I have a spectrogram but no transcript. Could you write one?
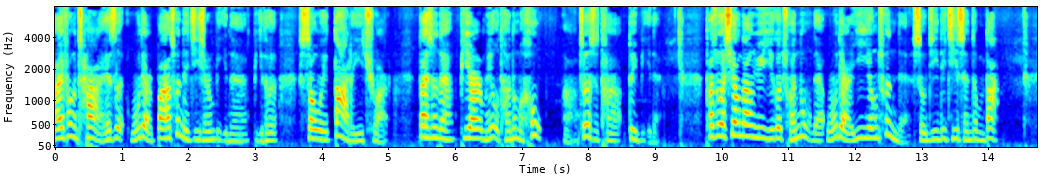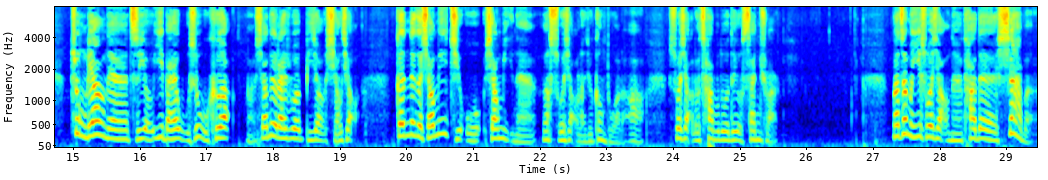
，iPhone x S 五点八寸的机型比呢，比它稍微大了一圈儿，但是呢，边儿没有它那么厚啊，这是它对比的。他说，相当于一个传统的五点一英寸的手机的机身这么大，重量呢只有一百五十五克啊，相对来说比较小巧。跟那个小米九相比呢，那缩小了就更多了啊，缩小了差不多得有三圈。那这么一缩小呢，它的下巴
